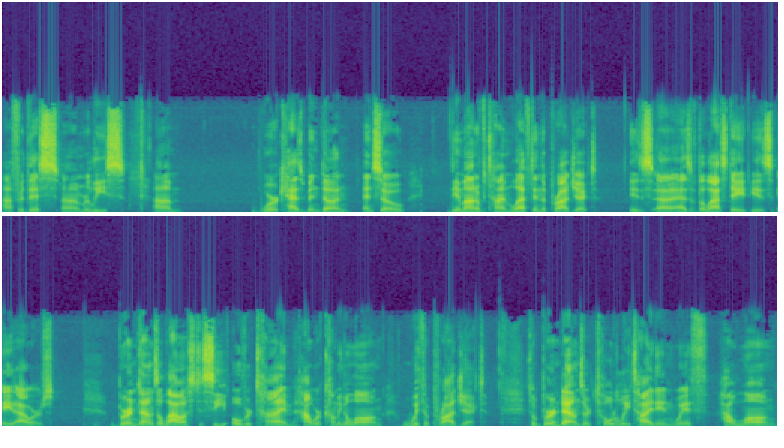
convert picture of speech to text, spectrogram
uh, for this um, release, um, work has been done, and so the amount of time left in the project is, uh, as of the last date, is eight hours. Burn downs allow us to see over time how we're coming along with a project. So burn downs are totally tied in with how long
